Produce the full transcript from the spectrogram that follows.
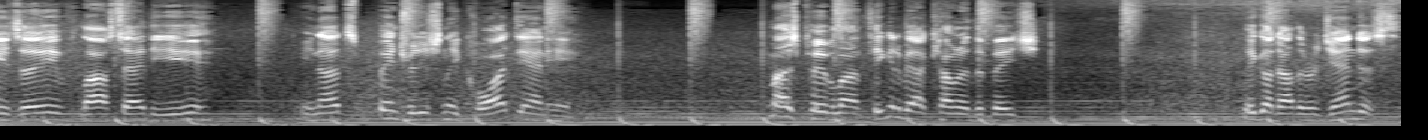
Year's Eve, last day of the year. You know, it's been traditionally quiet down here. Most people aren't thinking about coming to the beach. They've got other agendas.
